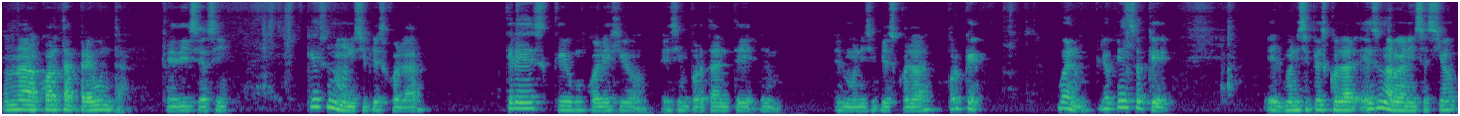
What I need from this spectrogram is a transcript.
una cuarta pregunta que dice así. ¿Qué es un municipio escolar? ¿Crees que un colegio es importante el municipio escolar. ¿Por qué? Bueno, yo pienso que el municipio escolar es una organización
